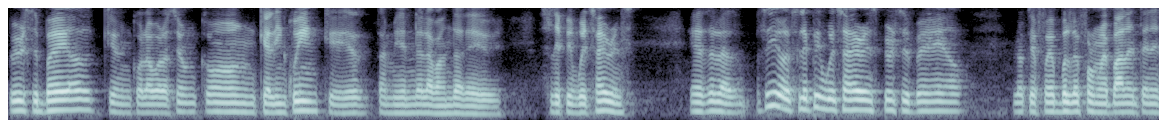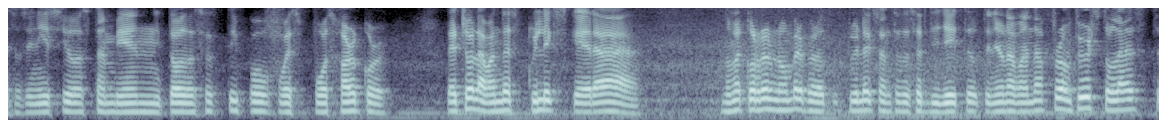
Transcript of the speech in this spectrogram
Pierce Bale, que en colaboración con Kelly Quinn, que es también de la banda de Sleeping with Sirens. Es de las. Sí, Sleeping with Sirens, Pierce Bale, lo que fue Bullet for My Valentine en sus inicios también, y todo ese tipo fue post-hardcore. De hecho, la banda Skrillex, que era. No me acuerdo el nombre, pero Skrillex antes de ser DJ tenía una banda. From First to Last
